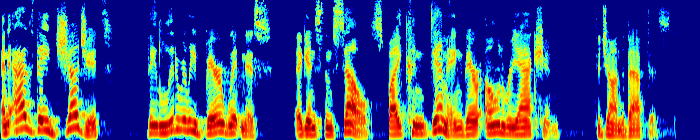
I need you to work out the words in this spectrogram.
and as they judge it, they literally bear witness against themselves by condemning their own reaction to John the Baptist.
